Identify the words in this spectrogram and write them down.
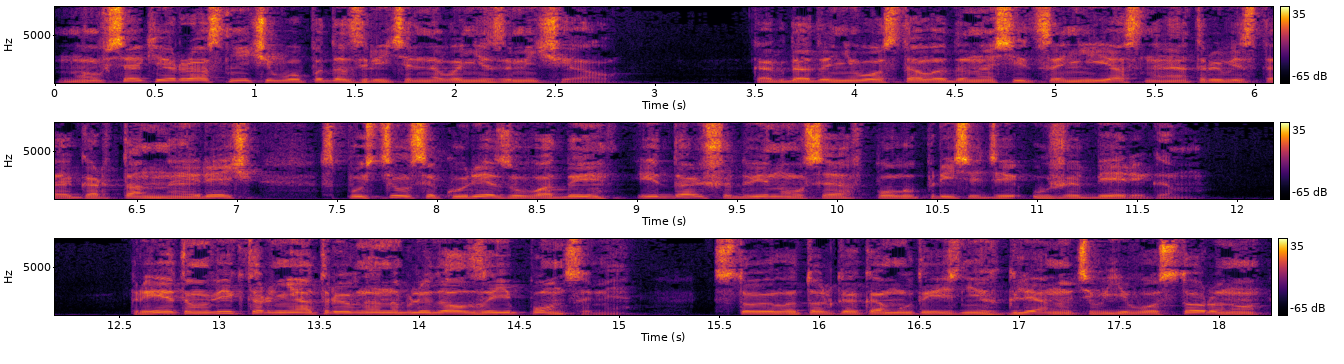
но всякий раз ничего подозрительного не замечал. Когда до него стала доноситься неясная отрывистая гортанная речь, спустился к урезу воды и дальше двинулся в полуприседе уже берегом. При этом Виктор неотрывно наблюдал за японцами – Стоило только кому-то из них глянуть в его сторону,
